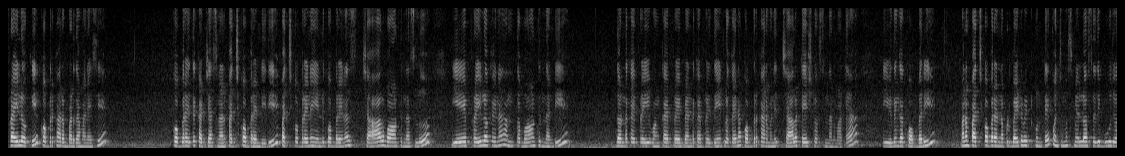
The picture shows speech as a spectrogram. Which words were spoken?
ఫ్రైలోకి కొబ్బరి కారం పడదామనేసి కొబ్బరి అయితే కట్ చేస్తున్నాను. పచ్చి కొబ్బరి అండి ఇది. పచ్చి కొబ్బరి అయినా ఎండు కొబ్బరి అయినా చాలా బాగుంటుంది అసలు. ఏ ఫ్రైలోకైనా అంత బాగుంటుందండి. దొండకాయ ఫ్రై వంకాయ ఫ్రై బెండకాయ ఫ్రై దేంట్లోకైనా కొబ్బరి కారం అనేది చాలా టేస్ట్ వస్తుందన్నమాట. ఈ విధంగా కొబ్బరి మనం పచ్చి కొబ్బరి అన్నప్పుడు బయట పెట్టుకుంటే కొంచెం స్మెల్ వస్తుంది బూజు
